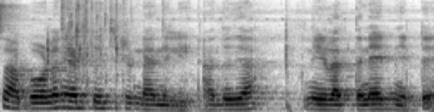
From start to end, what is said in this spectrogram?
സബോള ഞാൻ എടുത്ത് വെച്ചിട്ടുണ്ടായിരുന്നില്ലേ അത് ഇതാ നീളത്തിന് അരിഞ്ഞിട്ട്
